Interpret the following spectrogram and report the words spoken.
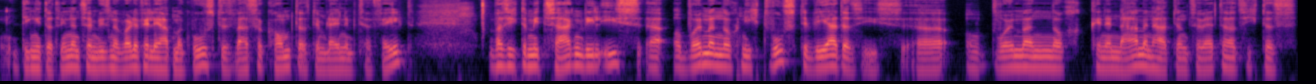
Dinge da drinnen sein müssen. Auf alle Fälle hat man gewusst, das Wasser kommt aus dem Leinitzer Feld. Was ich damit sagen will, ist, äh, obwohl man noch nicht wusste, wer das ist, äh, obwohl man noch keinen Namen hatte und so weiter, hat sich das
